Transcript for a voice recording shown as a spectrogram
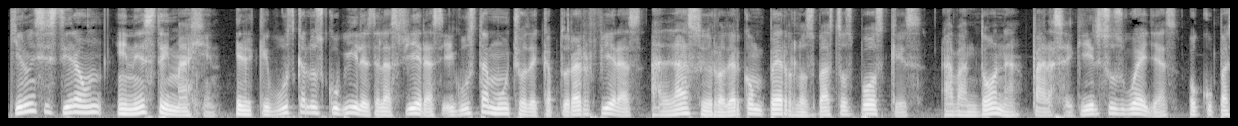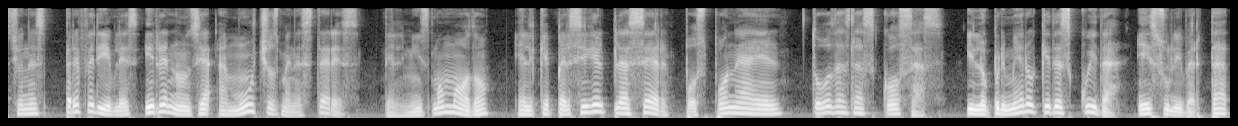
Quiero insistir aún en esta imagen. El que busca los cubiles de las fieras y gusta mucho de capturar fieras al lazo y rodear con perros los vastos bosques, abandona, para seguir sus huellas, ocupaciones preferibles y renuncia a muchos menesteres. Del mismo modo, el que persigue el placer pospone a él todas las cosas, y lo primero que descuida es su libertad,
